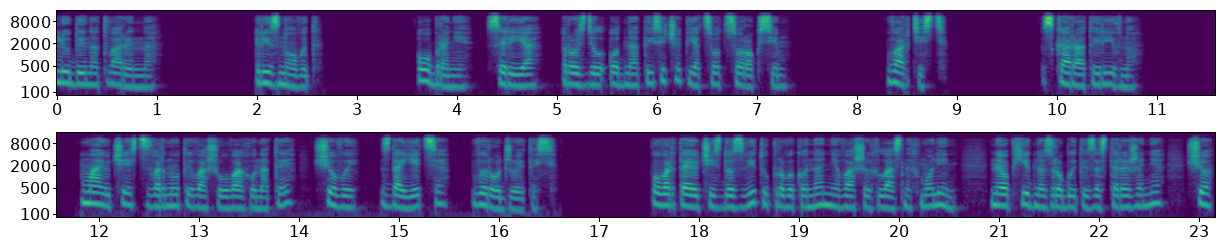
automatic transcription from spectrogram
Людина тваринна. Різновид. Обрані. Серія. Розділ 1547. Вартість. Скарати рівно. Маю честь звернути вашу увагу на те, що ви, здається, вироджуєтесь. Повертаючись до звіту про виконання ваших власних молінь, необхідно зробити застереження, що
